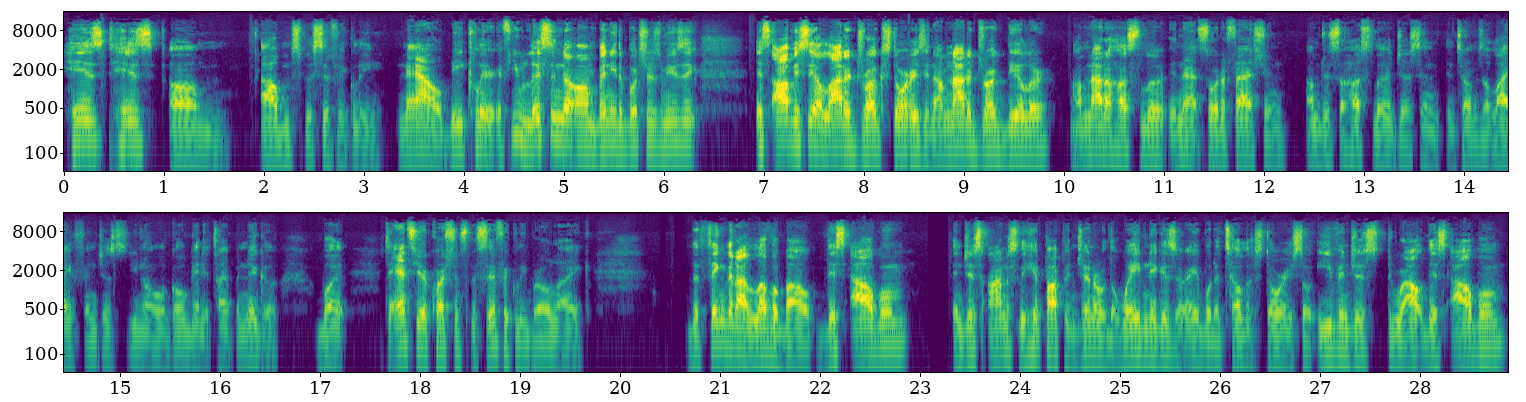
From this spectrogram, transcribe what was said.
his his um album specifically. Now, be clear. If you listen to um Benny the Butcher's music, it's obviously a lot of drug stories, and I'm not a drug dealer. I'm not a hustler in that sort of fashion. I'm just a hustler, just in in terms of life, and just you know, a go get it type of nigga. But to answer your question specifically, bro, like the thing that I love about this album and just honestly hip hop in general, the way niggas are able to tell the story. So even just throughout this album,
